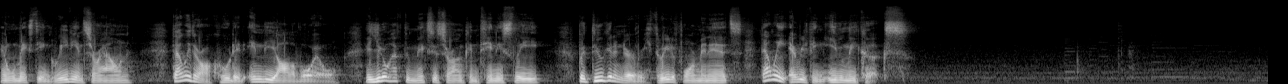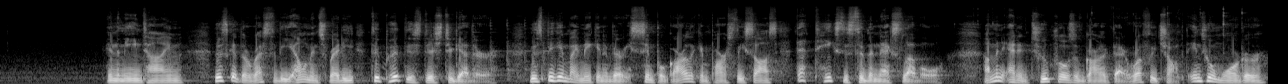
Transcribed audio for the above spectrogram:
And we'll mix the ingredients around. That way they're all coated in the olive oil. And you don't have to mix this around continuously, but do get under every three to four minutes. That way everything evenly cooks. In the meantime, let's get the rest of the elements ready to put this dish together. Let's begin by making a very simple garlic and parsley sauce that takes this to the next level. I'm going to add in two cloves of garlic that I roughly chopped into a mortar,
